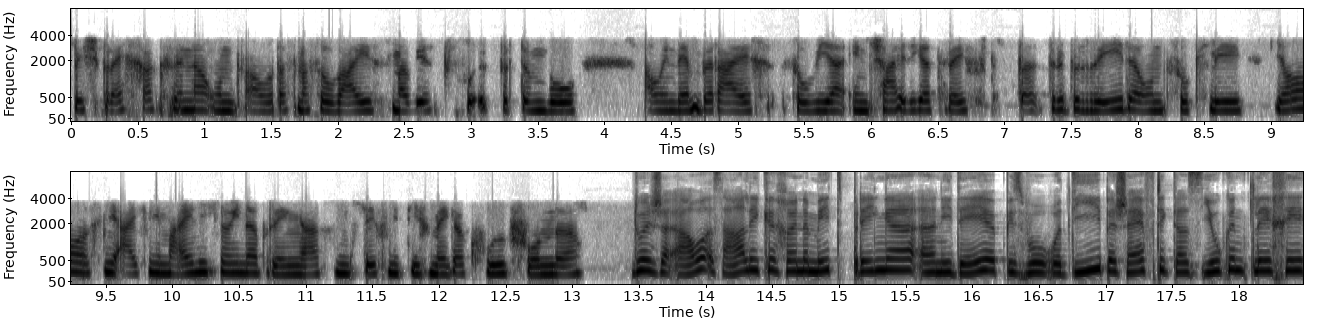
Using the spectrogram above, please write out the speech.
besprechen können und auch, dass man so weiß, man wird von jemandem, der auch in dem Bereich so wie Entscheidungen trifft, darüber reden und so ein ja, seine eigene Meinung noch reinbringen. Also, das ist definitiv mega cool gefunden. Du hast auch ein Anliegen können mitbringen, eine Idee, etwas, was dich beschäftigt als Jugendliche.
